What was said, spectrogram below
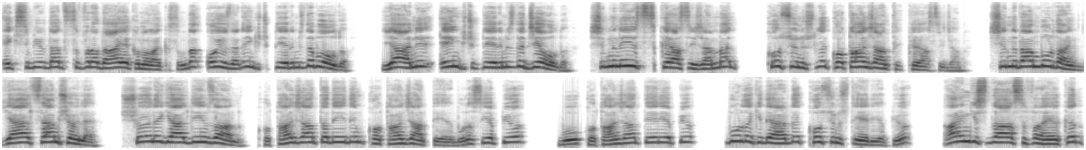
eksi 1'den 0'a daha yakın olan kısımda. O yüzden en küçük değerimiz de bu oldu. Yani en küçük değerimiz de C oldu. Şimdi neyi kıyaslayacağım ben? Kosinüsle kotanjantı kıyaslayacağım. Şimdi ben buradan gelsem şöyle. Şöyle geldiğim zaman kotanjanta değdim. Kotanjant değeri burası yapıyor. Bu kotanjant değeri yapıyor. Buradaki değer de kosinüs değeri yapıyor. Hangisi daha sıfıra yakın?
